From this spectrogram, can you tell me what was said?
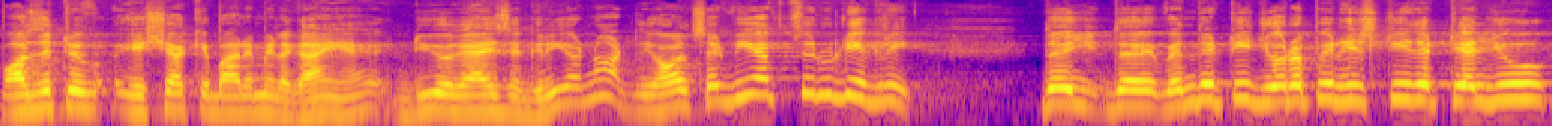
पॉजिटिव एशिया के बारे में लगाए हैं do you guys agree or not they all said we absolutely agree The, the, when they teach European history, they tell you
